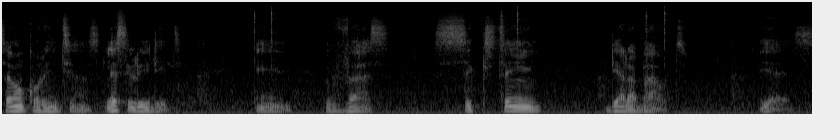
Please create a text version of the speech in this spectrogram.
2 Corinthians. Let's read it in verse 16, thereabout. Yes.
